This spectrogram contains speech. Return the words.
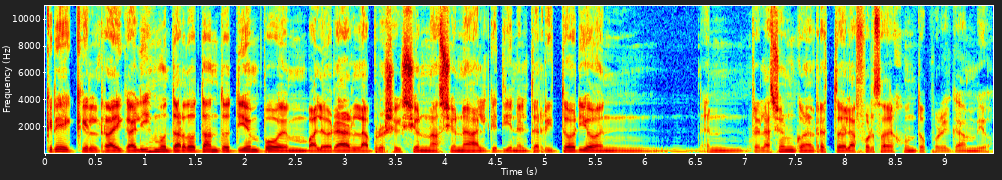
cree que el radicalismo tardó tanto tiempo en valorar la proyección nacional que tiene el territorio en, relación con el resto de la fuerza de Juntos por el Cambio?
